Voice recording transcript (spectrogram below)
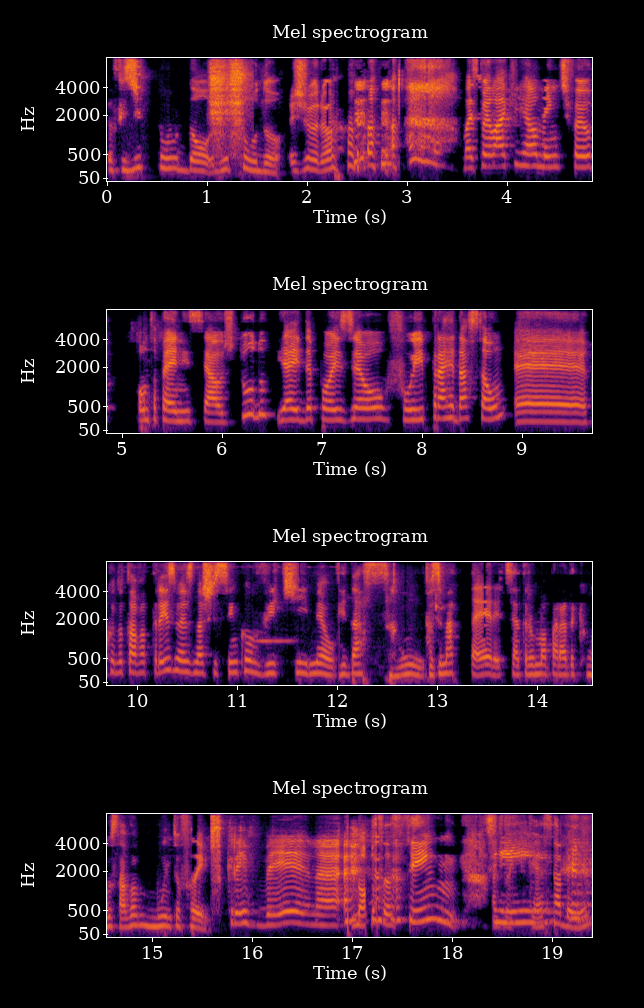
eu fiz de tudo, de tudo, juro. Mas foi lá que realmente foi o pontapé inicial de tudo. E aí depois eu fui pra redação. É, quando eu tava três meses na X5, eu vi que, meu, redação, fazer matéria, etc., era uma parada que eu gostava muito. Eu falei, escrever, né? Nossa, sim! sim. quer saber?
